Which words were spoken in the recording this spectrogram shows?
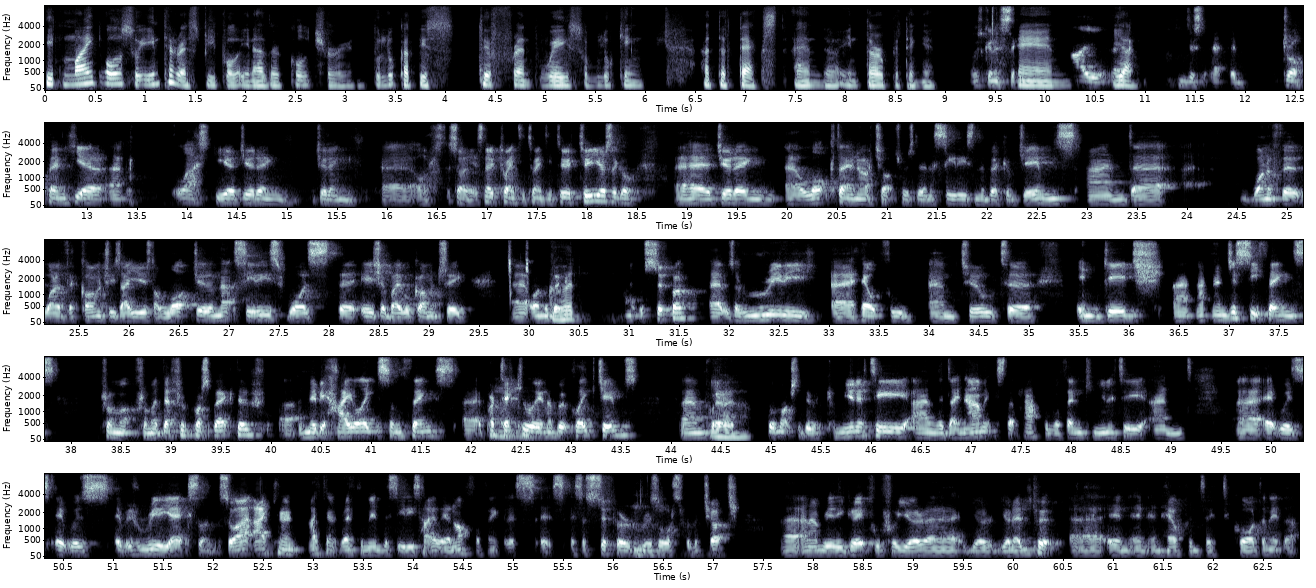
it might also interest people in other culture to look at these different ways of looking at the text and uh, interpreting it. I was going to say, and I, uh, yeah, I can just uh, drop in here. Last year during during uh, or sorry it's now 2022 two years ago uh, during uh, lockdown our church was doing a series in the book of james and uh, one of the one of the commentaries i used a lot during that series was the asia bible commentary uh, on the book It was super. Uh, it was a really uh, helpful um, tool to engage uh, and just see things from a, from a different perspective uh, and maybe highlight some things, uh, particularly in a book like James, um, where yeah. so much to do with community and the dynamics that happen within community and uh, it was it was it was really excellent. So I, I, can't I can't recommend the series highly enough. I think that it's it's it's a super mm-hmm. resource for the church, uh, and I'm really grateful for your uh, your your input uh, in, in, in helping to, to coordinate that.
